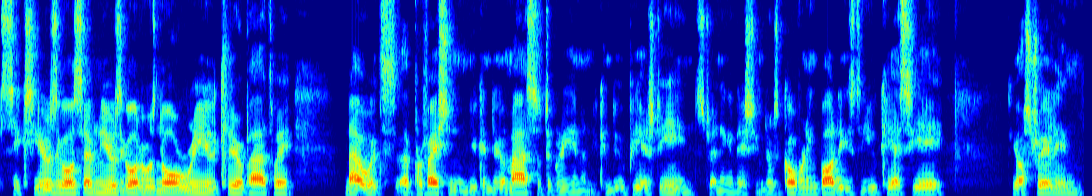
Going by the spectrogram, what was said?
six years ago, seven years ago, there was no real clear pathway. Now it's a profession you can do a master's degree in and you can do a PhD in strength and conditioning. There's governing bodies, the UKSCA, the Australian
